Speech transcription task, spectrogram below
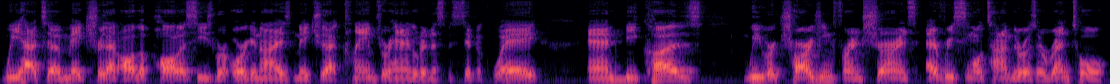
We had to make sure that all the policies were organized, make sure that claims were handled in a specific way, and because we were charging for insurance every single time there was a rental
